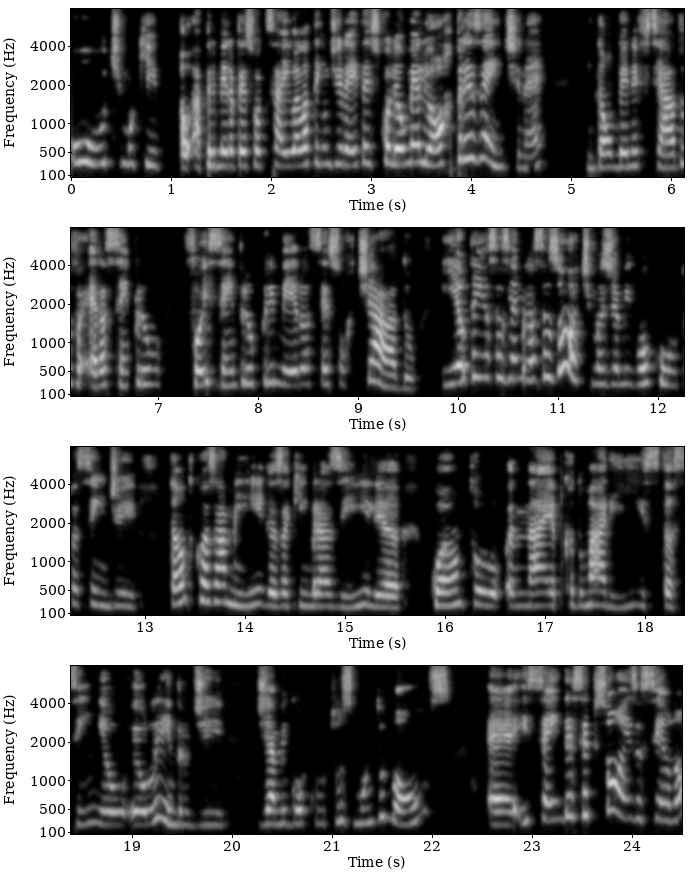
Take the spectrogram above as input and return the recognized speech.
o último que a primeira pessoa que saiu, ela tem o direito a escolher o melhor presente, né? Então o beneficiado era sempre o, foi sempre o primeiro a ser sorteado. E eu tenho essas lembranças ótimas de amigo oculto, assim, de tanto com as amigas aqui em Brasília, quanto na época do Marista, assim, eu, eu lembro de, de amigo ocultos muito bons. É, e sem decepções, assim, eu não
